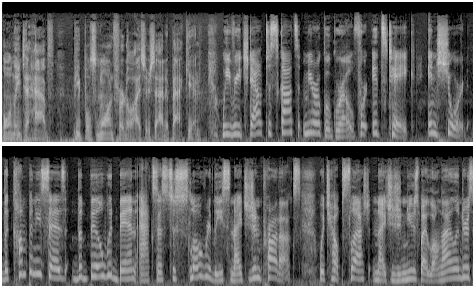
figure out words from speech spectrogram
only to have people's lawn fertilizers added back in. We reached out to Scotts Miracle-Gro for its take. In short, the company says the bill would ban access to slow-release nitrogen products, which helps slash nitrogen used by Long Islanders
